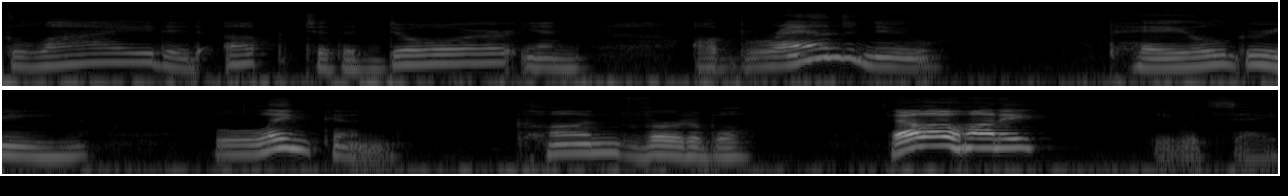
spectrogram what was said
glided up to the door in a brand new pale green Lincoln convertible? Hello, honey, he would say,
